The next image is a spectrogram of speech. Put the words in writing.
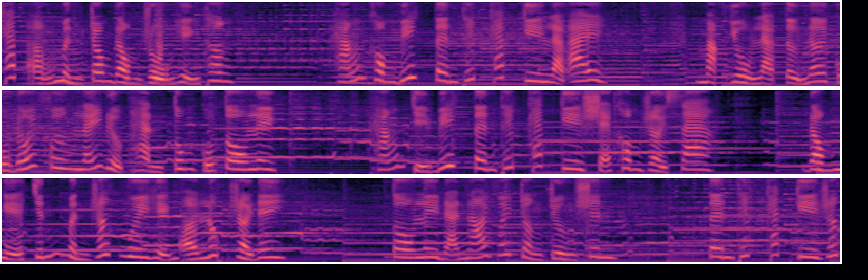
khách ẩn mình trong đồng ruộng hiện thân. Hắn không biết tên thích khách kia là ai. Mặc dù là từ nơi của đối phương lấy được hành tung của Tô Ly, Hắn chỉ biết tên thích khách kia sẽ không rời xa. Đồng nghĩa chính mình rất nguy hiểm ở lúc rời đi. Tô Ly đã nói với Trần Trường Sinh, Tên thích khách kia rất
